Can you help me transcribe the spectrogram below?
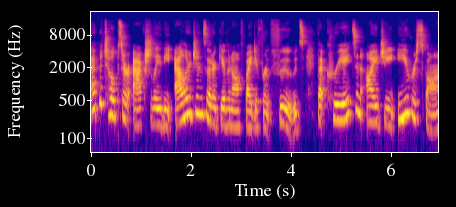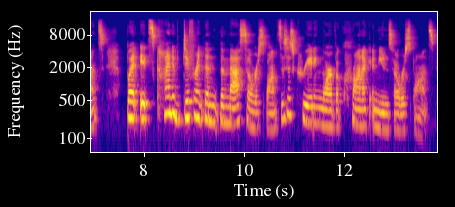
Epitopes are actually the allergens that are given off by different foods that creates an IgE response, but it's kind of different than the mast cell response. This is creating more of a chronic immune cell response.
